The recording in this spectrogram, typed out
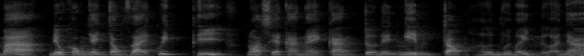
mà nếu không nhanh chóng giải quyết thì nó sẽ càng ngày càng trở nên nghiêm trọng hơn với mình nữa nhé.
